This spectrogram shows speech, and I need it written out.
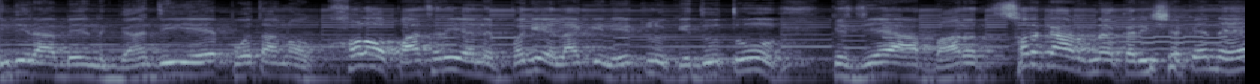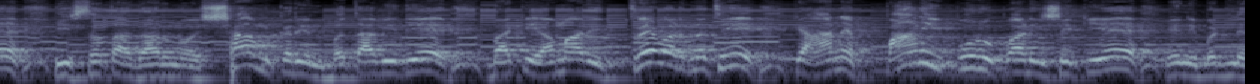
ઇન્દિરાબેન ગાંધીએ પોતાનો ખોળો પાથરી અને પગે લાગીને એટલું કીધું તું કે જે આ ભારત સરકાર ન કરી શકે ને એ સત્તાધારનો શામ કરીને બતાવી દે. બાકી અમારી ત્રેવડ નથી કે આને પાણી પૂરું પાડી શકીએ. એની બદલે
